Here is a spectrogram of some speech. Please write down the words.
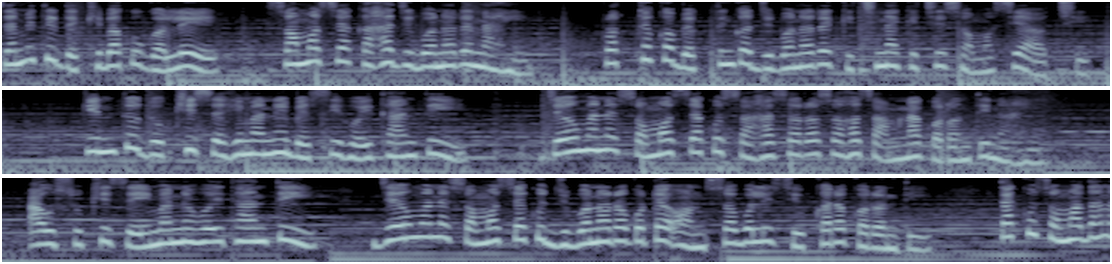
ସେମିତି ଦେଖିବାକୁ ଗଲେ ସମସ୍ୟା କାହା ଜୀବନରେ ନାହିଁ। ପ୍ରତ୍ୟେକ ବ୍ୟକ୍ତିଙ୍କ ଜୀବନରେ କିଛି ନା କିଛି ସମସ୍ୟା ଅଛି। କିନ୍ତୁ ଦୁଃଖୀ ସେହିମାନେ ବେଶୀ ହୋଇଥାନ୍ତି ଯେଉଁମାନେ ସମସ୍ୟାକୁ ସାହସର ସହ ସାମ୍ନା କରନ୍ତି ନାହିଁ। ଆଉ ସୁଖୀ ସେଇମାନେ ହୋଇଥାନ୍ତି ଯେଉଁମାନେ ସମସ୍ୟାକୁ ଜୀବନର ଗୋଟେ ଅଂଶ ବୋଲି ସ୍ୱୀକାର କରନ୍ତି। ତାକୁ ସମାଧାନ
